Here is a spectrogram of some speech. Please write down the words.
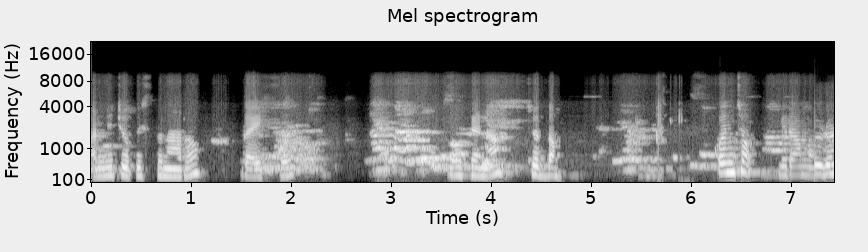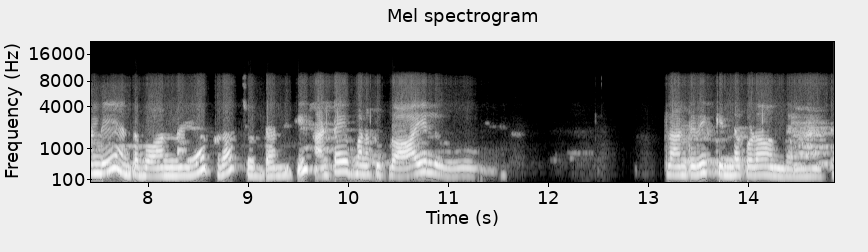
అన్ని చూపిస్తున్నారు గైడ్స్. ఓకేనా? చూద్దాం. కొంచెం విరామం. చూడండి ఎంత బాగున్నాయో అక్కడ చూడ్డానికి. అంటే మనకు ఇప్పుడు ఆయిల్ ఇట్లాంటిది కింద కూడా ఉందన్నమాట.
